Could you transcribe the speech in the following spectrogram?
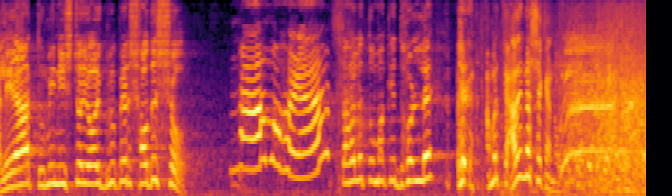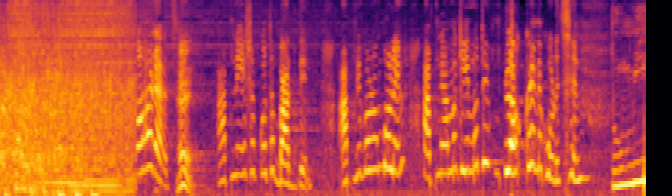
আলেয়া তুমি নিশ্চয়ই ওই গ্রুপের সদস্য। না মহারাজ। তাহলে তোমাকে ধরলে আমার কারেন্ট আসে কেন? মহারাজ হ্যাঁ। আপনি এসব কথা বাদ দেন। আপনি বরং বলেন আপনি আমাকে এই মতে ব্লক কেন করেছেন? তুমি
